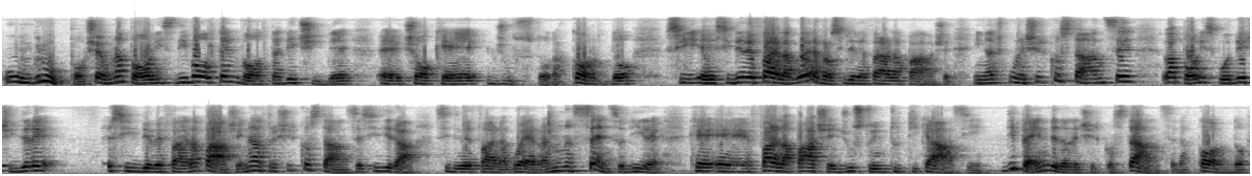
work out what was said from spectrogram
un gruppo, c'è una polis, di volta in volta decide eh, ciò che è giusto, d'accordo? Si, eh, si deve fare la guerra o si deve fare la pace? In alcune circostanze la polis può decidere si deve fare la pace, in altre circostanze si dirà si deve fare la guerra. Non ha senso dire che eh, fare la pace è giusto in tutti i casi, dipende dalle circostanze, d'accordo?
